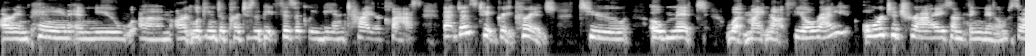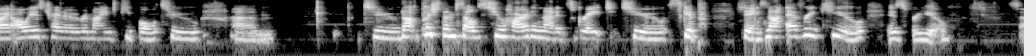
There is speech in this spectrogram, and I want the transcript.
are in pain and you um, aren't looking to participate physically the entire class, that does take great courage to omit what might not feel right or to try something new. So I always try to remind people to um, to not push themselves too hard and that it's great to skip things. Not every cue is for you. So.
